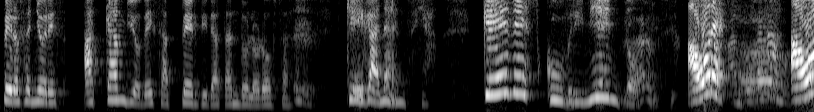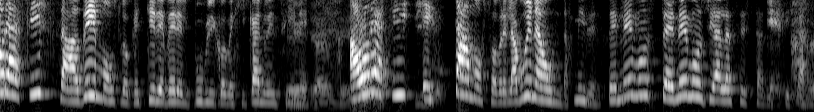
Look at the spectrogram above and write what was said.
pero señores, a cambio de esa pérdida tan dolorosa, ¡qué ganancia! ¡Qué descubrimiento! Ahora sí, ahora sí sabemos lo que quiere ver el público mexicano en cine. Ahora sí estamos sobre la buena onda. Miren, tenemos, tenemos ya las estadísticas.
